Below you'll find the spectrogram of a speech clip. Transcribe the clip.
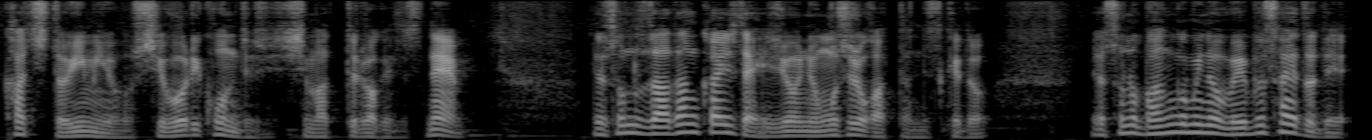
価値と意味を絞り込んでしまってるわけですね。でその座談会自体非常に面白かったんですけどでその番組のウェブサイトで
